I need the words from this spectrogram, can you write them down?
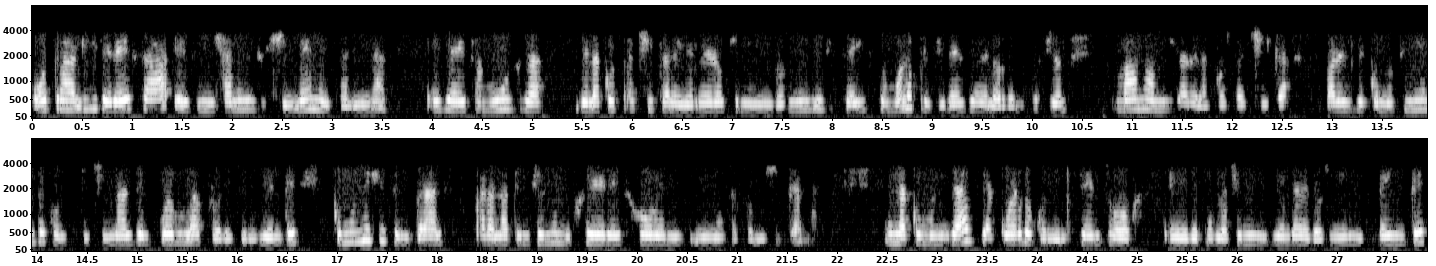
Otra lideresa es Mijanes Jiménez Salinas. Ella es musga de la Costa Chica de Guerrero, quien en 2016 tomó la presidencia de la organización Mano Amiga de la Costa Chica para el reconocimiento constitucional del pueblo afrodescendiente como un eje central para la atención de mujeres, jóvenes y niñas afromexicanas. En la comunidad, de acuerdo con el Censo eh, de Población y Vivienda de 2020,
